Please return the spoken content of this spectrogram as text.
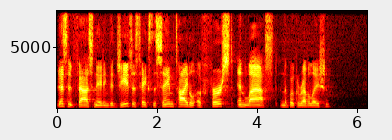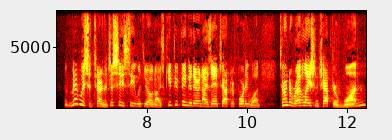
Isn't it fascinating that Jesus takes the same title of first and last in the book of Revelation? Maybe we should turn there just so you see it with your own eyes. Keep your finger there in Isaiah chapter 41. Turn to Revelation chapter 1,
